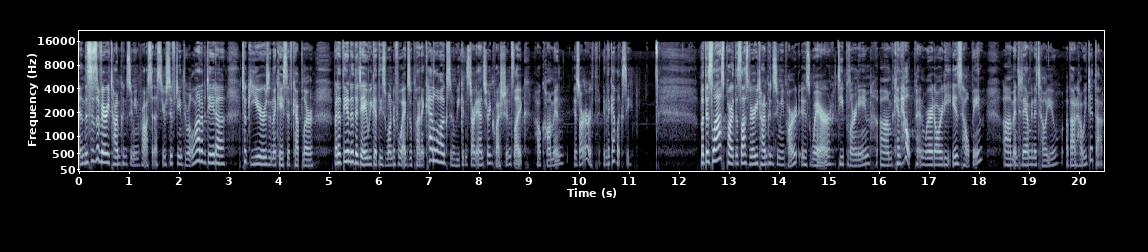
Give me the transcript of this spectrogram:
And this is a very time-consuming process. You're sifting through a lot of data. It took years in the case of Kepler. But at the end of the day, we get these wonderful exoplanet catalogs, and we can start answering questions like, how common is our Earth in the galaxy? But this last part, this last very time-consuming part, is where deep learning um, can help and where it already is helping. Um, and today I'm going to tell you about how we did that.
